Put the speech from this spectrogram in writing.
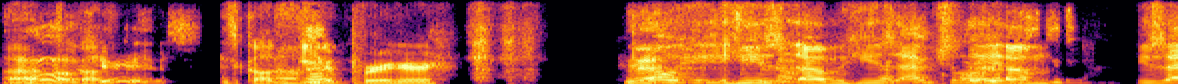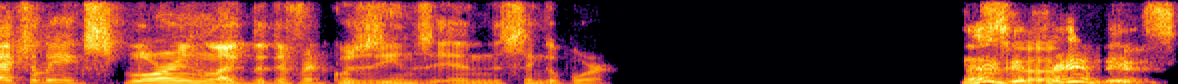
Um, Oh, it's called- curious. it's called Okay. Eat a Burger. no, he- he's um he's That's actually um he's actually exploring like the different cuisines in Singapore. Yeah, good for him, dude. It's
